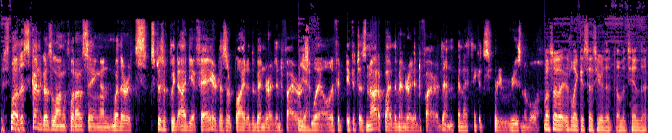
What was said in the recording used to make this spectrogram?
Just, Well, uh, this kind of goes along with what I was saying on whether it's specifically to IDFA or does it apply to the vendor identifier Yeah. as well. If it if it does not apply to the vendor identifier, then then I think it's pretty reasonable. Well, so that, like it says here that on the tin that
